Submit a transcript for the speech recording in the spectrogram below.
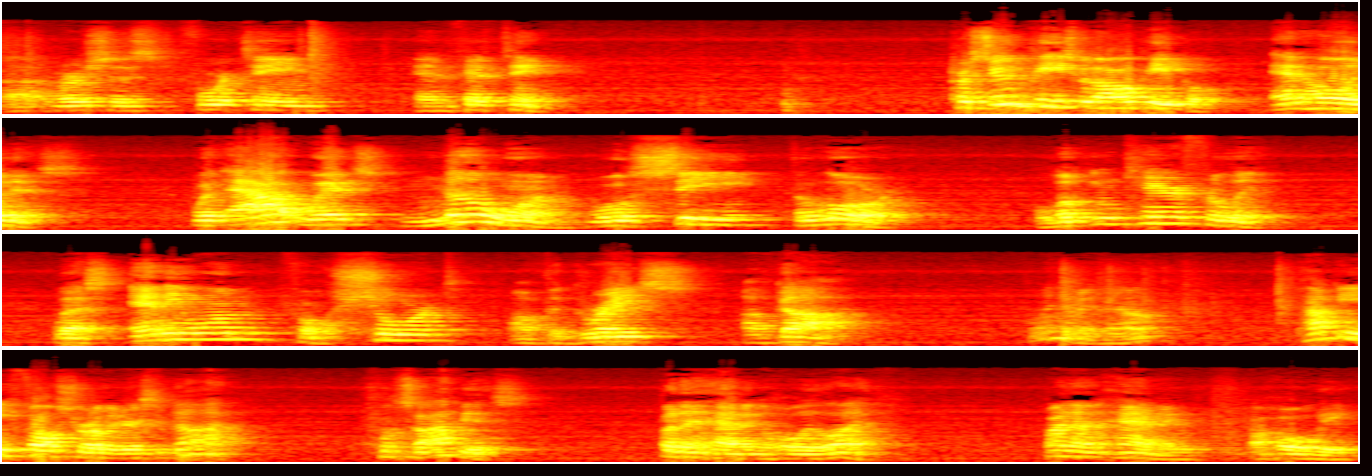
uh, verses 14 and 15. Pursue peace with all people and holiness, without which no one will see the Lord. Looking carefully, lest anyone fall short of the grace of God. Wait a minute now. How can you fall short of the grace of God? Well, it's obvious. By not having a holy life. By not having a holy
